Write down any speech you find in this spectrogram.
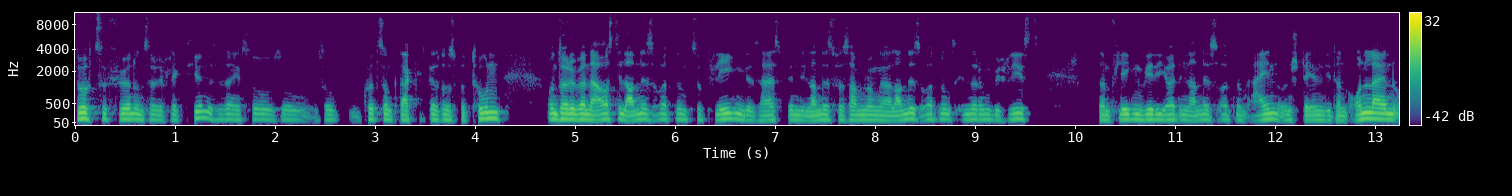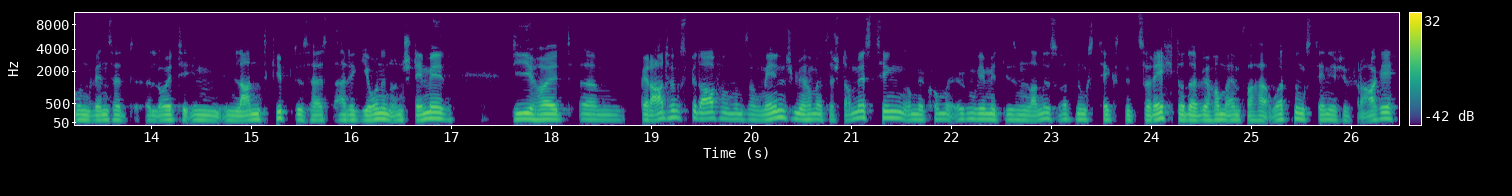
durchzuführen und zu reflektieren. Das ist eigentlich so, so, so kurz und knackig das, was wir tun. Und darüber hinaus die Landesordnung zu pflegen. Das heißt, wenn die Landesversammlung eine Landesordnungsänderung beschließt, dann pflegen wir die halt in Landesordnung ein und stellen die dann online. Und wenn es halt Leute im, im Land gibt, das heißt auch Regionen und Stämme, die halt ähm, Beratungsbedarf haben und sagen, Mensch, wir haben jetzt ein Stammesting und wir kommen irgendwie mit diesem Landesordnungstext nicht zurecht oder wir haben einfach eine ordnungstechnische Frage,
